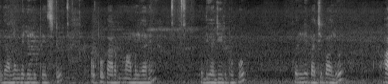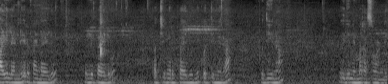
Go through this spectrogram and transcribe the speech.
ఇది అల్లం వెల్లుల్లి పేస్ట్. ఉప్పు కారం మామూలుగానే. కొద్దిగా జీడిపప్పు. కొన్ని పచ్చిపాలు. ఆయిల్ అండి. Refined oil. ఉల్లిపాయలు పచ్చిమిరపకాయలు కొత్తిమీర పుదీనా ఇది నిమ్మరసం అండి.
